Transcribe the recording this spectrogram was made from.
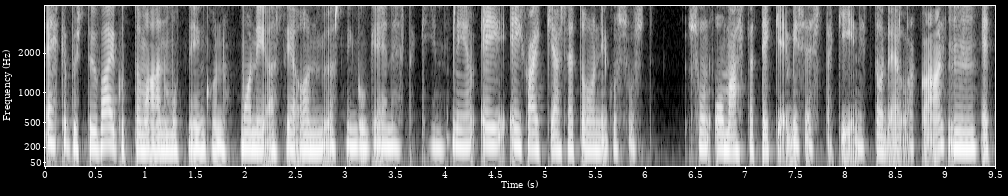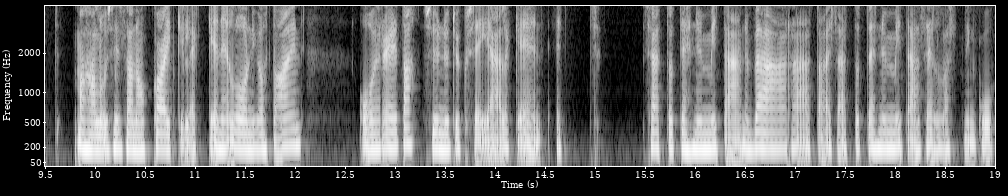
ehkä pystyy vaikuttamaan, mutta niin kuin moni asia on myös niin kuin geeneistä kiinni. Niin, ei, ei kaikki asiat ole niin kuin sust, sun omasta tekemisestä kiinni todellakaan. Mm. Et mä haluaisin sanoa kaikille, kenellä on jotain oireita synnytyksen jälkeen, että sä et ole tehnyt mitään väärää tai sä et ole tehnyt mitään sellaista niin kuin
